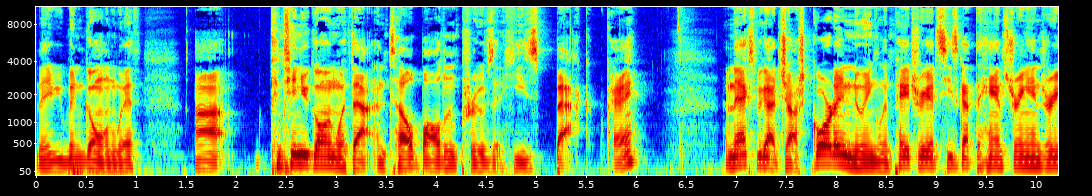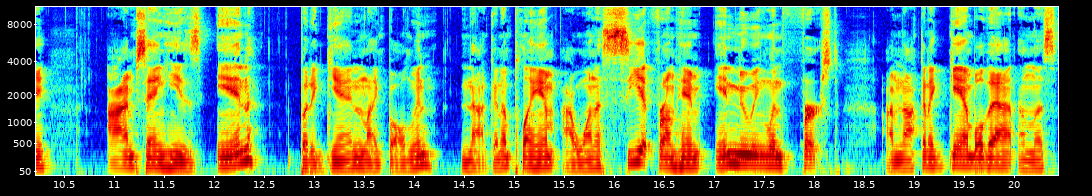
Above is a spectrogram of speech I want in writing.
that you've been going with. Uh, continue going with that until Baldwin proves that he's back. Okay. Next, we got Josh Gordon, New England Patriots. He's got the hamstring injury. I'm saying he is in, but again, like Baldwin, not going to play him. I want to see it from him in New England first. I'm not going to gamble that unless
